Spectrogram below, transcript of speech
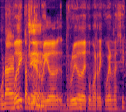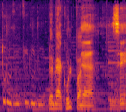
Una vez me ¿Podéis poner ruido, ruido de como recuerda así? De mea culpa. Ya, sí.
